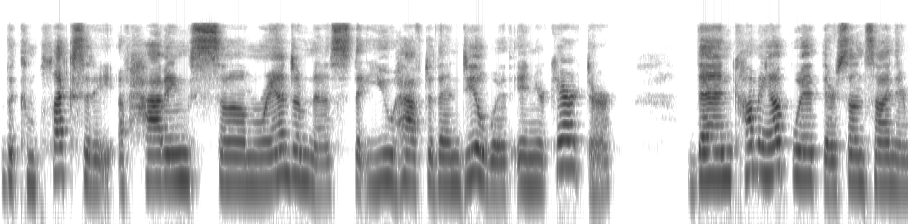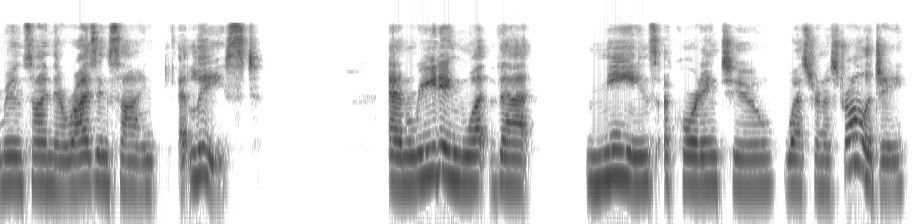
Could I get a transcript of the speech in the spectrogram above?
the complexity of having some randomness that you have to then deal with in your character, then coming up with their sun sign, their moon sign, their rising sign, at least, and reading what that means according to Western astrology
